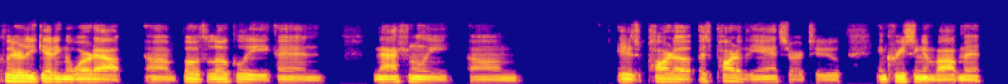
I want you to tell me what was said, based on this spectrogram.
clearly getting the word out uh, both locally and nationally um, is part of is part of the answer to increasing involvement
